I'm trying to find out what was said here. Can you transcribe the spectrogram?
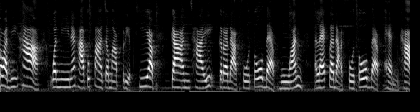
สวัสดีค่ะ วันนี้นะคะตุ๊กตาจะมาเปรียบเทียบการใช้กระดาษโฟโต้แบบม้วน และกระดาษโฟโต้แบบแผ่นค่ะ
